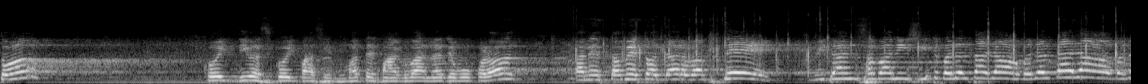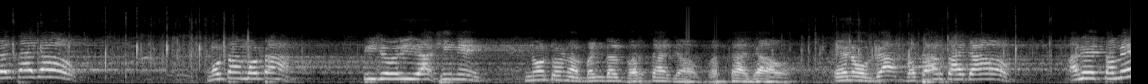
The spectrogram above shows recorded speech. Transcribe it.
તો કોઈ દિવસ કોઈ પાસે મત માંગવા ન જવું પડત. અને તમે તો દર વખતે વિધાનસભાની સીટ બદલતા જાઓ બદલતા જાઓ બદલતા જાઓ. મોટા મોટા તિજોરી રાખીને નોટોના બંડલ ભરતા જાઓ ભરતા જાઓ. એનો વ્યાપ વધારતા જાઓ. અને તમે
